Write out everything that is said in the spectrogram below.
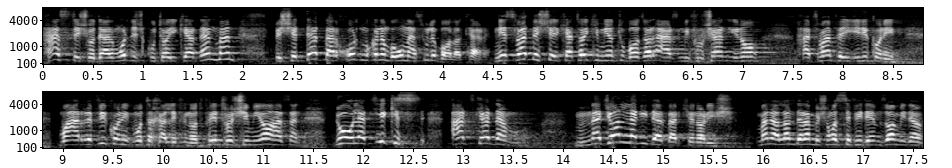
هستش و در موردش کوتاهی کردن من به شدت برخورد می‌کنم با اون مسئول بالاتر. نسبت به شرکت هایی که میان تو بازار ارز میفروشن اینو حتما پیگیری کنید. معرفی کنید متخلفینات پتروشیمیا هستن. دولتیه که عرض کردم مجال ندید در برکناریش من الان دارم به شما سفید امضا میدم.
